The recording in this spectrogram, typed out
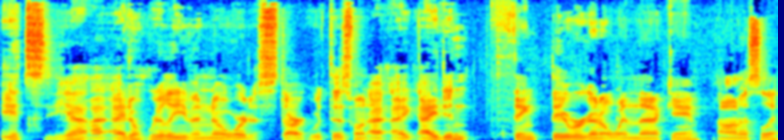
it's yeah. I, I don't really even know where to start with this one. I I, I didn't think they were going to win that game. Honestly,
